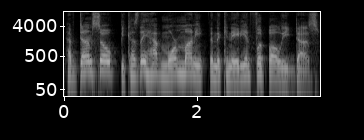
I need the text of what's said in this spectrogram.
have done so because they have more money than the Canadian Football League does.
